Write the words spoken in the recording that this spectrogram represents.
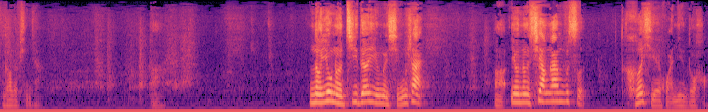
很高的评价，啊，能又能积德又能行善，啊，又能相安无事，和谐环境多好。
